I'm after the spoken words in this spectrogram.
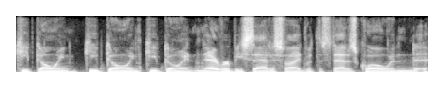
keep going, keep going, keep going. Never be satisfied with the status quo. And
